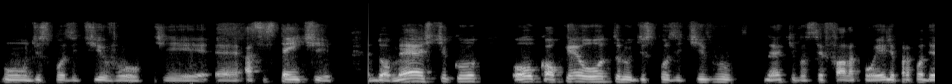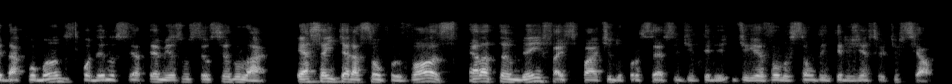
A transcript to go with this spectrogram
um dispositivo de é, assistente doméstico ou qualquer outro dispositivo né, que você fala com ele para poder dar comandos, podendo ser até mesmo o seu celular. Essa interação por voz, ela também faz parte do processo de, de evolução da inteligência artificial.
